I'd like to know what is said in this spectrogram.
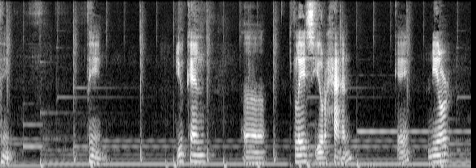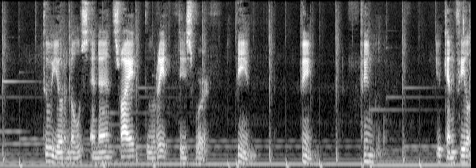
pain pain you can uh, place your hand okay near to your nose and then try to read this word. Pain pain pingo you can feel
